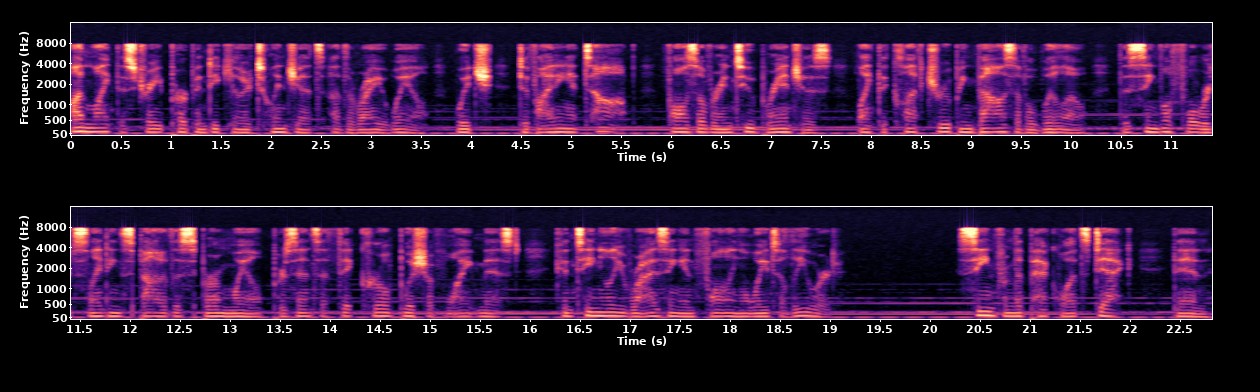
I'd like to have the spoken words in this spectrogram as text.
Unlike the straight perpendicular twin jets of the right whale, which, dividing at top, falls over in two branches like the cleft drooping boughs of a willow, the single forward slanting spout of the sperm whale presents a thick curled bush of white mist, continually rising and falling away to leeward. Seen from the Pequod's deck, then,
